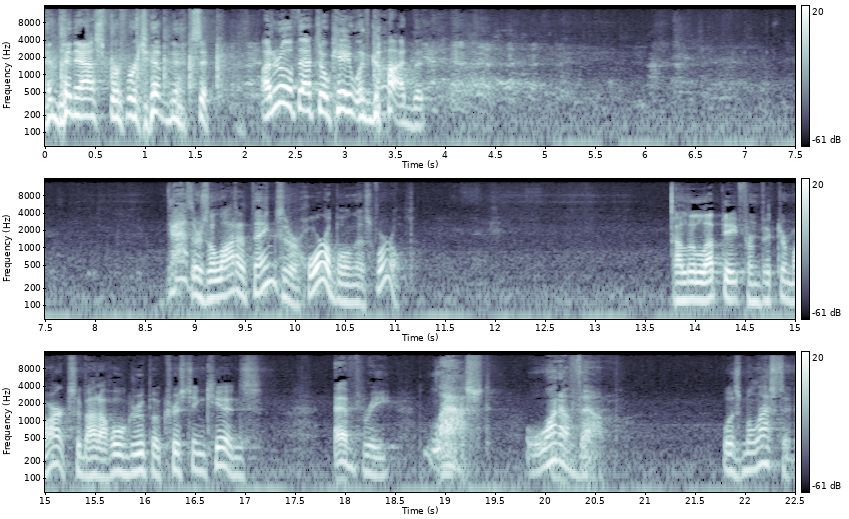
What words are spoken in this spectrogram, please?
and then ask for forgiveness. I don't know if that's okay with God, but. Yeah, there's a lot of things that are horrible in this world. A little update from Victor Marx about a whole group of Christian kids. Every last one of them was molested,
